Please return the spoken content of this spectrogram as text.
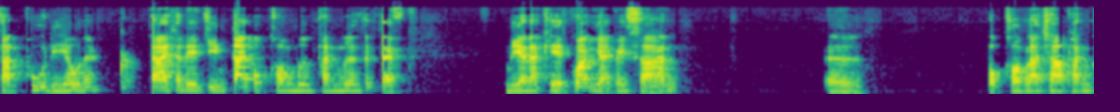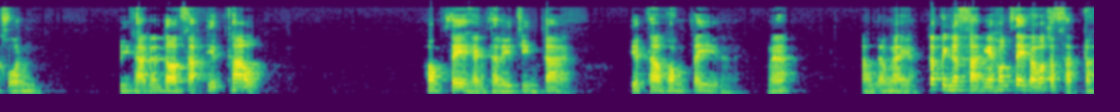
ษัตริย์ผู้เดียวนะใต้ทะเลจีนใต้ปกครองเมืองพันเมืองตั้งแต่ มีอาณาเขตกว้างใหญ่ไพศาลเออ ปกครองราชาพันคนมีฐานันดรศักดิ์เทียบเท่า ฮ่องเต้แห่งทะเลจีนใต้ เทียบเท่าฮ่องเต้นะนะเอาแล้วไงอะก็เป็นกษัตริย์ไงฮ่องเต้แปลว่ากษัตริย์ปะ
